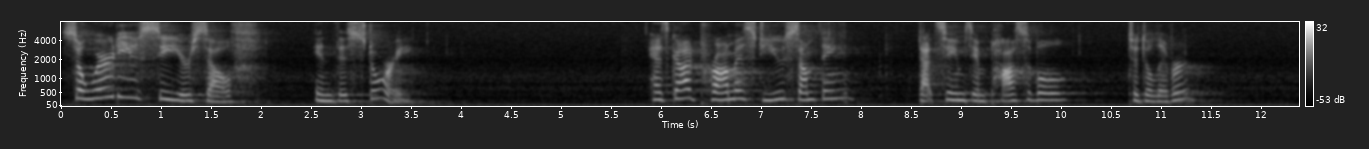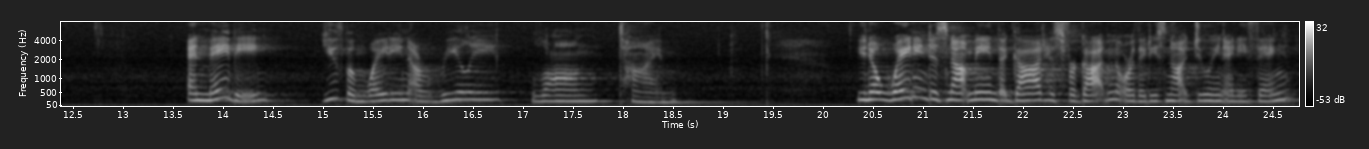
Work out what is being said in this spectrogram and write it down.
So, where do you see yourself in this story? Has God promised you something that seems impossible to deliver? And maybe you've been waiting a really long time. You know, waiting does not mean that God has forgotten or that He's not doing anything,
